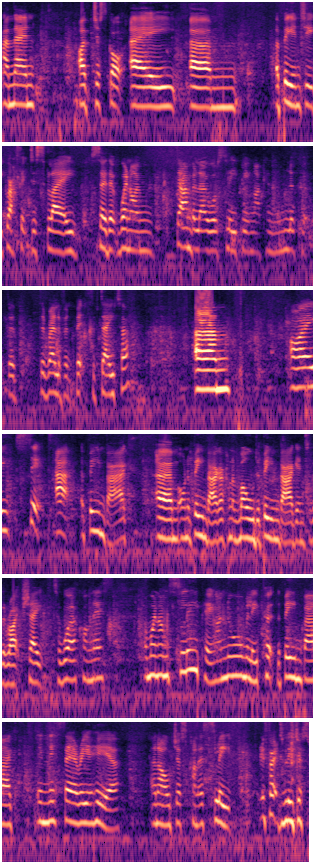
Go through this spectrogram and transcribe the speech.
And then I've just got a um, a B&G graphic display so that when I'm down below or sleeping, I can look at the, the relevant bits of data. Um, I sit at a beanbag, um, on a beanbag, I kind of mould a beanbag into the right shape to work on this. And when I'm sleeping, I normally put the beanbag in this area here and I'll just kind of sleep, effectively just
